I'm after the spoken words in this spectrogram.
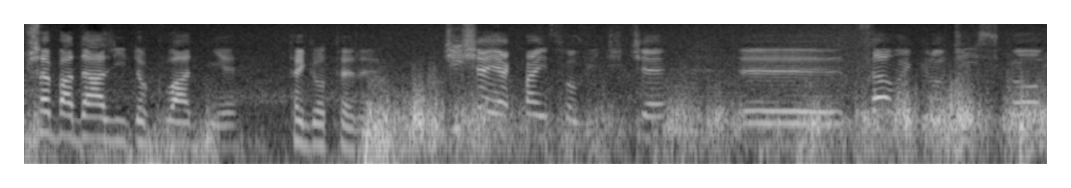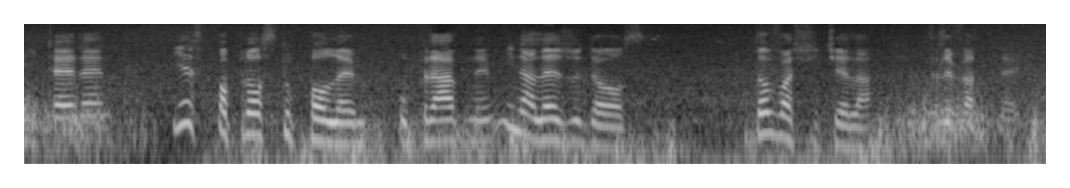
przebadali dokładnie tego terenu. Dzisiaj, jak Państwo widzicie, e, całe grodzisko i teren jest po prostu polem uprawnym i należy do, do właściciela prywatnego.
